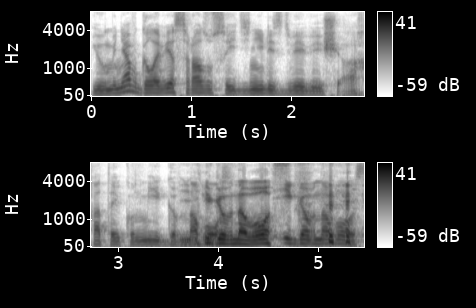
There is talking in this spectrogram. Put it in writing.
И у меня в голове сразу соединились две вещи. Аха Take On Me и говновоз. И говновоз. И говновоз.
